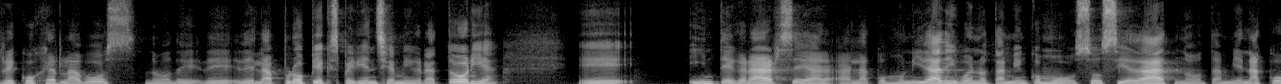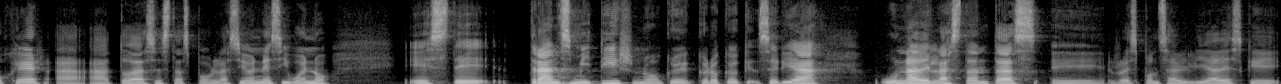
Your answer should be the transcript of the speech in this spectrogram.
recoger la voz ¿no? de, de, la propia experiencia migratoria, integrarse a, la comunidad y bueno, también como sociedad, ¿no? También acoger a, todas estas poblaciones y bueno, este, transmitir, ¿no? creo que sería una de las tantas eh, responsabilidades que,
